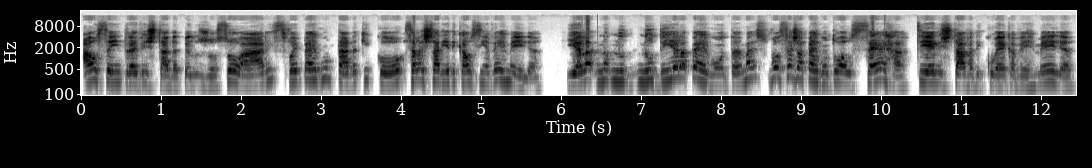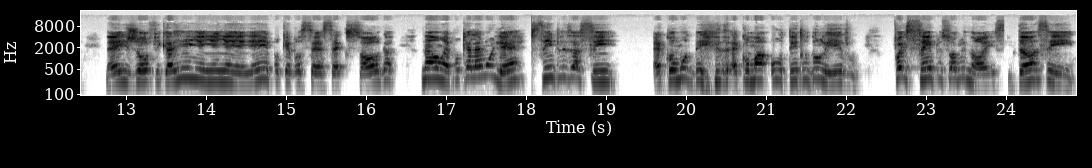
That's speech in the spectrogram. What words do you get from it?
ao ser entrevistada pelo Jô Soares, foi perguntada que cor, se ela estaria de calcinha vermelha. E ela, no, no, dia ela pergunta, mas você já perguntou ao Serra se ele estava de cueca vermelha? Né? E Jô fica, porque você é sexóloga. Não, é porque ela é mulher. Simples assim. É como diz, é como o título do livro. Foi sempre sobre nós. Então, assim,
